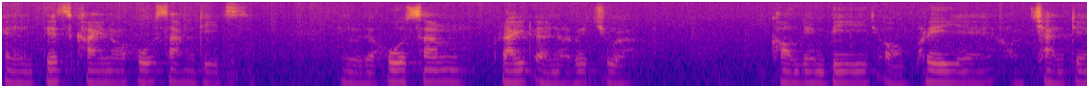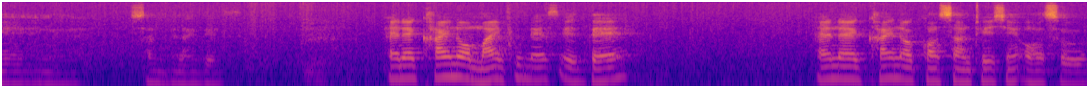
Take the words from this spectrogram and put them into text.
in this kind of wholesome deeds, you know, the wholesome rite and a ritual, counting bead or prayer or chanting, something like this. And a kind of mindfulness is there, and a kind of concentration also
